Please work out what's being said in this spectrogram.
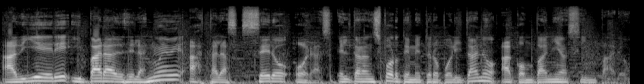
adhiere y para desde las 9 hasta las 0 horas. El transporte metropolitano acompaña sin paro.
